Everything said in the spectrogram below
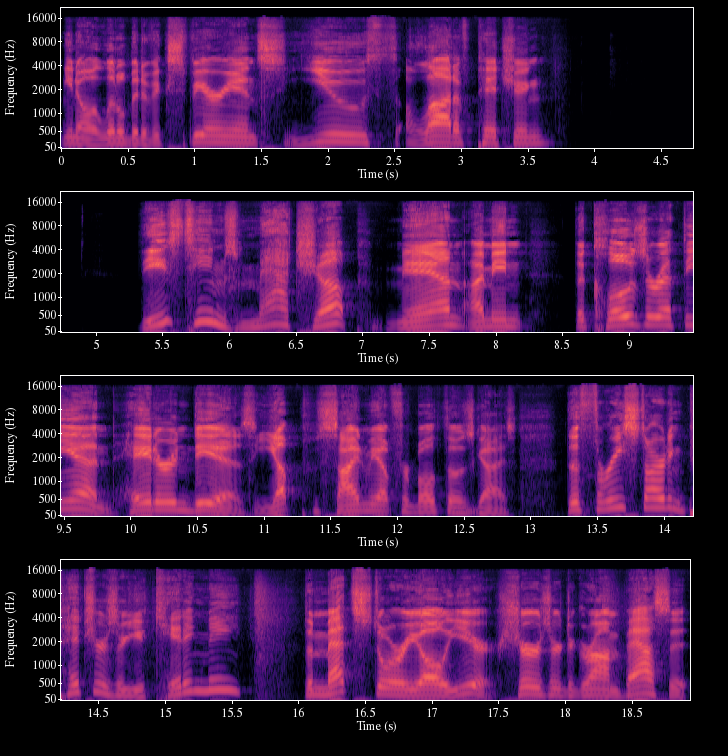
you know, a little bit of experience, youth, a lot of pitching. These teams match up, man. I mean, the closer at the end, Hader and Diaz. Yep, sign me up for both those guys. The three starting pitchers, are you kidding me? The Mets story all year Scherzer, DeGrom, Bassitt.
